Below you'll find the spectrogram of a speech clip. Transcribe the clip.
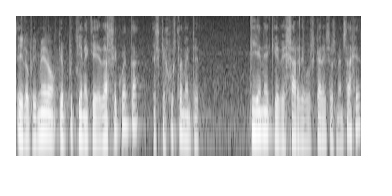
Y lo primero que tiene que darse cuenta es que justamente tiene que dejar de buscar esos mensajes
